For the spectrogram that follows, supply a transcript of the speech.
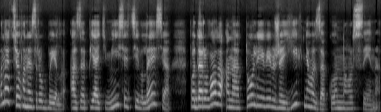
вона цього не зробила, а за п'ять місяців Леся подарувала Анатолієві вже їхнього законного сина.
